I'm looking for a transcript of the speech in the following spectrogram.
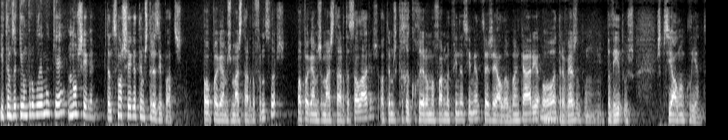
E temos aqui um problema que é, não chega. Portanto, se não chega, temos três hipóteses. Ou pagamos mais tarde a fornecedores, ou pagamos mais tarde a salários, ou temos que recorrer a uma forma de financiamento, seja ela bancária uhum. ou através de um pedido especial a um cliente.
